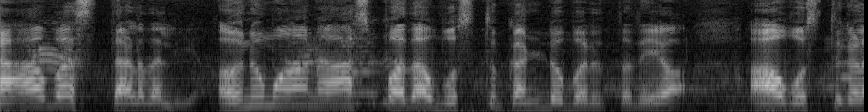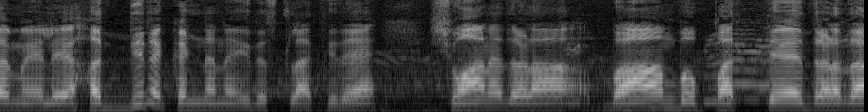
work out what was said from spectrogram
ಯಾವ ಸ್ಥಳದಲ್ಲಿ ಅನುಮಾನಾಸ್ಪದ ವಸ್ತು ಕಂಡು ಬರುತ್ತದೆಯೋ ಆ ವಸ್ತುಗಳ ಮೇಲೆ ಹದ್ದಿನ ಕಣ್ಣನ್ನು ಇರಿಸಲಾಗ್ತಿದೆ. ಶ್ವಾನದಳ, ಬಾಂಬ್ ಪತ್ತೆ ದಳದ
